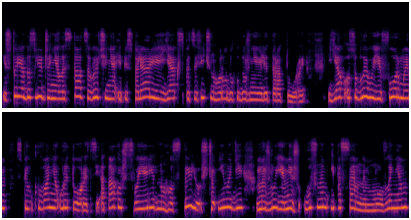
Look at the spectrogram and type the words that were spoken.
Історія дослідження листа це вивчення епістолярії як специфічного роду художньої літератури, як особливої форми спілкування у риториці, а також своєрідного стилю, що іноді межує між усним і писемним мовленням,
